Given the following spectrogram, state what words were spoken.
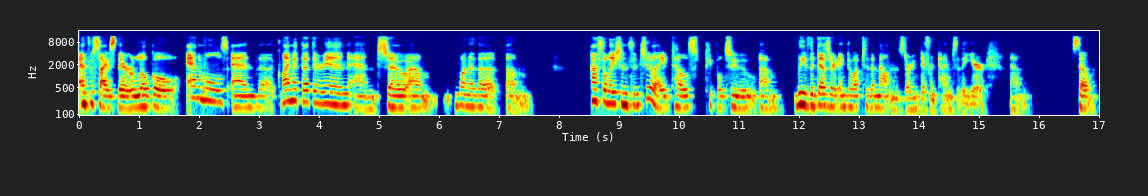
emphasize their local animals and the climate that they're in. And so um, one of the um, constellations in Chile tells people to um, leave the desert and go up to the mountains during different times of the year. Um, so.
